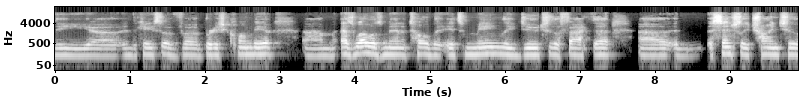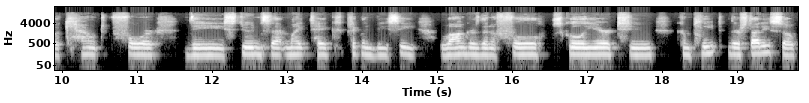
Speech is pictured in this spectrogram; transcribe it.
the uh, in the case of uh, British Columbia, um, as well as Manitoba, it's mainly due to the fact that uh, essentially trying to account for the students that might take, particularly in BC, longer than a full school year to complete their studies. So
